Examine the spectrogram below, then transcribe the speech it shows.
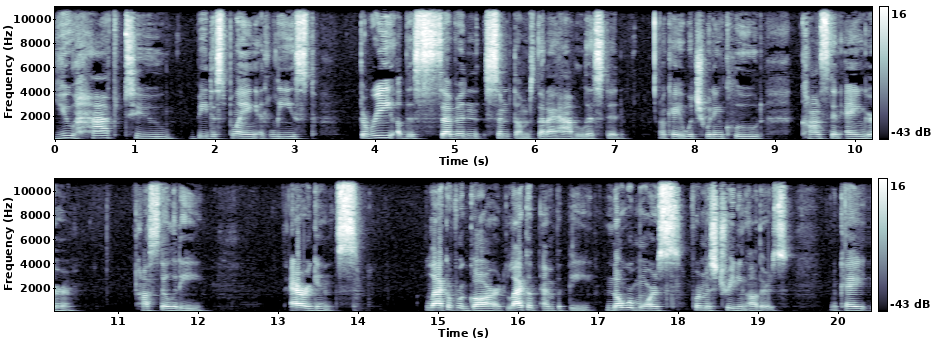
you have to be displaying at least three of the seven symptoms that I have listed, okay, which would include constant anger, hostility, arrogance, lack of regard, lack of empathy, no remorse for mistreating others, okay,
